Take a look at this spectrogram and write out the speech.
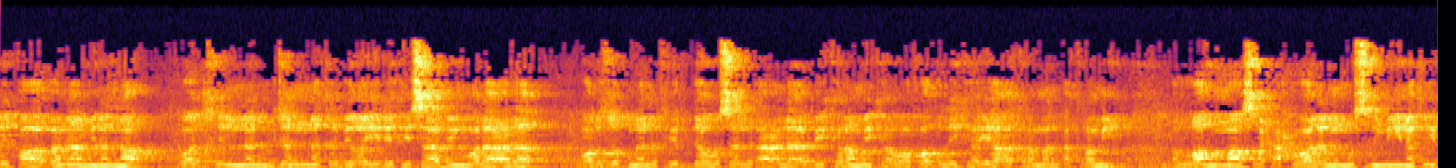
رقابنا من النار. وادخلنا الجنة بغير حساب ولا عذاب. وارزقنا الفردوس الأعلى بكرمك وفضلك يا أكرم الأكرمين. اللهم أصلح أحوال المسلمين في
